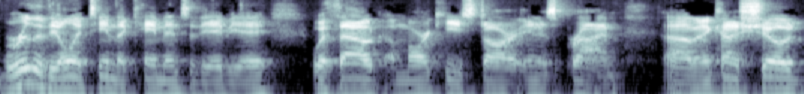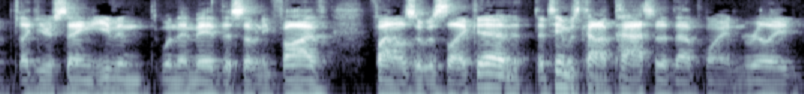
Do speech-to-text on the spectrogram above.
really the only team that came into the ABA without a marquee star in his prime. Um, and it kind of showed, like you were saying, even when they made the 75 finals, it was like, yeah, the, the team was kind of passive at that point and really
